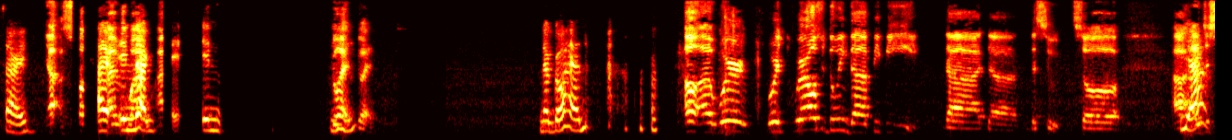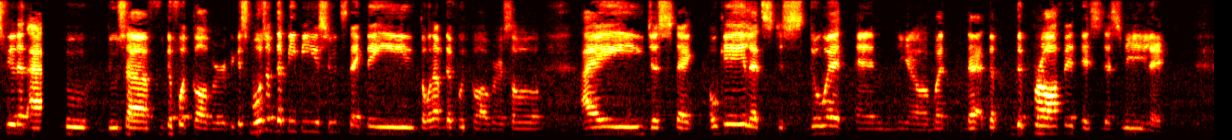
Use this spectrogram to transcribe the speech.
Sorry. Yeah, so I I'm, in well, that I- in go ahead, go ahead. no go ahead. Oh, uh, we're we're we're also doing the PPE, the the the suit. So uh, Yeah. I just feel that I have to do sa the foot cover because most of the PPE suits like they don't have the foot cover. So I just like okay, let's just do it, and you know, but the the the profit is just really like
